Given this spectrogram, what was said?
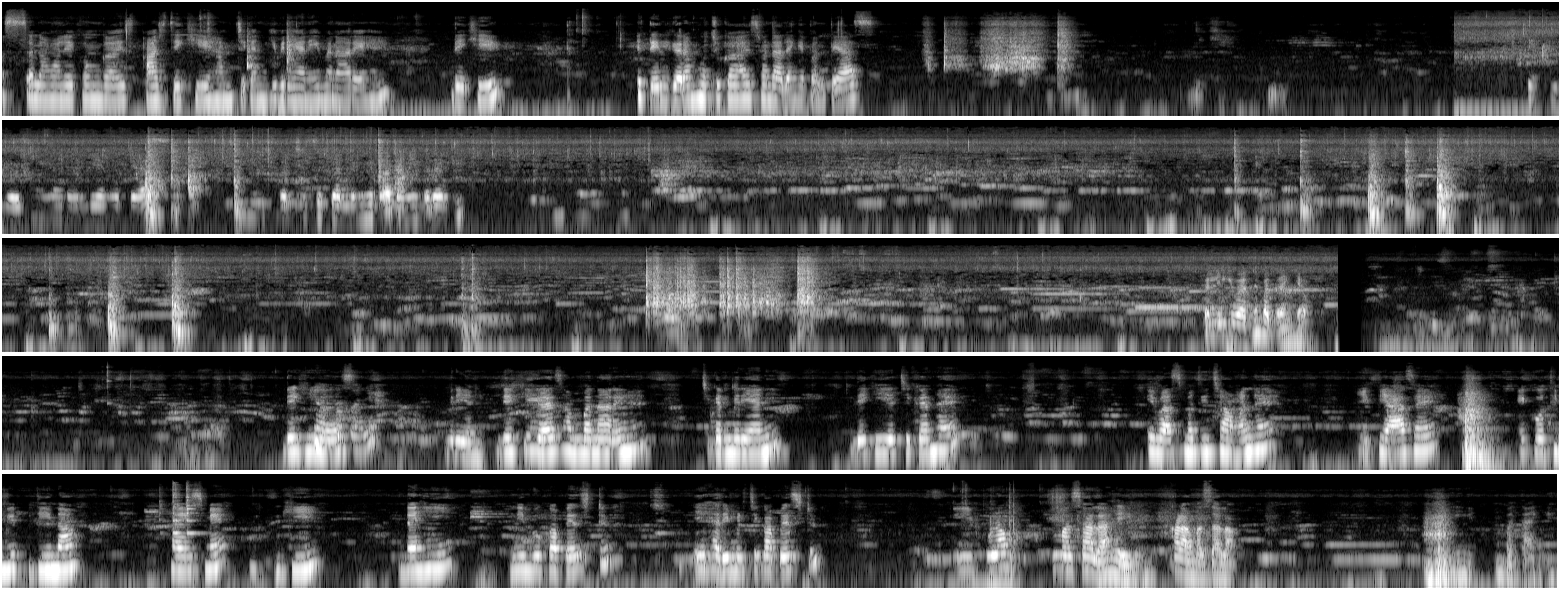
अस्सलाम वालेकुम गाइस आज देखिए हम चिकन की बिरयानी बना रहे हैं। देखिए, ये तेल गरम हो चुका है, इसमें डालेंगे पन प्याज। देखिए डाल दिया है प्याज। अच्छे से कर लेंगे बादामी कलर की तली के बाद में बताएँगे आप। देखिए बिरयानी। देखिए गैस हम बना रहे हैं चिकन बिरयानी। देखिए ये चिकन है ये बासमती चावल है ये प्याज है ये कोथिमीर पुदीना है इसमें घी दही नींबू का पेस्ट ये हरी मिर्ची का पेस्ट ये पूरा मसाला है खड़ा मसाला। बताएँगे।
